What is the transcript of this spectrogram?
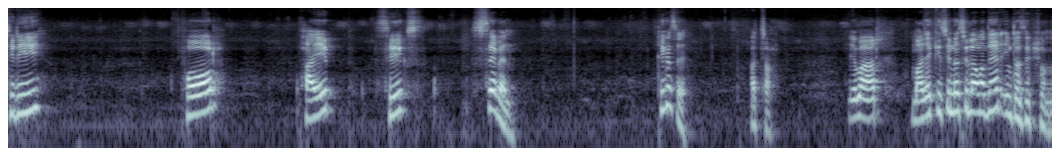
three four five six seven ঠিক আছে? আচ্ছা। এবার মাঝে কি চিহ্ন ছিল আমাদের? ইন্টারসেকশন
